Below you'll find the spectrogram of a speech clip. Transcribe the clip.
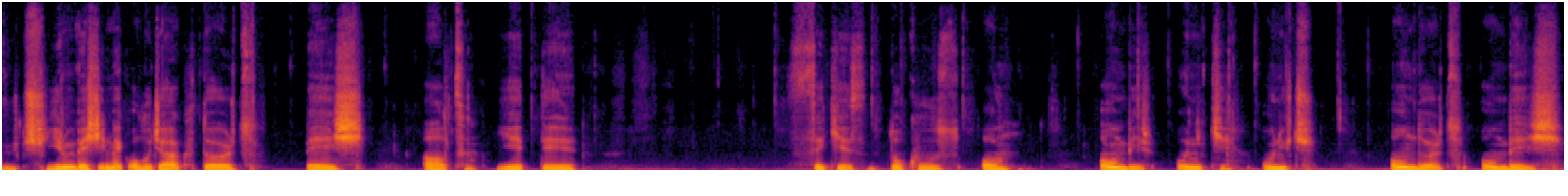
3 25 ilmek olacak. 4 5 6 7 8 9 10 11 12 13 14 15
